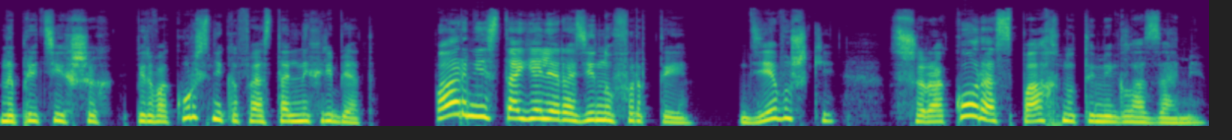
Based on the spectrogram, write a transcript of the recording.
на притихших первокурсников и остальных ребят. Парни стояли разину форты, девушки с широко распахнутыми глазами.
